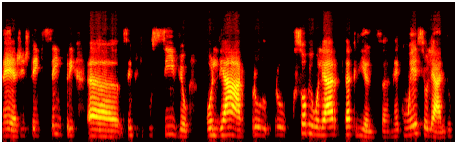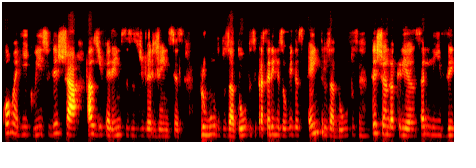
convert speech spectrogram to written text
né? A gente tem que sempre, uh, sempre que possível, olhar pro, pro, sob o olhar da criança, né? Com esse olhar. Então, como é rico isso e deixar as diferenças, as divergências para o mundo dos adultos e para serem resolvidas entre os adultos, deixando a criança livre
